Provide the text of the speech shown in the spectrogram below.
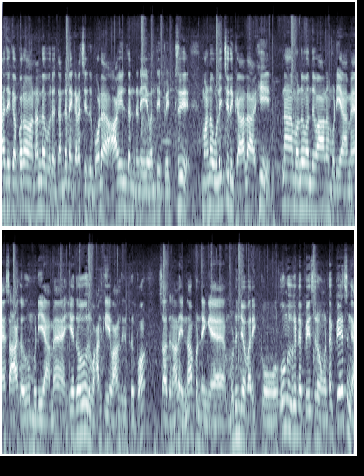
அதுக்கப்புறம் நல்ல ஒரு தண்டனை கிடைச்சது போல் ஆயுள் தண்டனையை வந்து பெற்று மன உளைச்சலுக்கு ஆளாகி நாமளும் வந்து வாழ முடியாமல் சாகவும் முடியாமல் ஏதோ ஒரு வாழ்க்கையை வாழ்ந்துக்கிட்டு இருப்போம். ஸோ அதனால் என்ன பண்ணுறீங்க முடிஞ்ச வரைக்கும் உங்ககிட்ட பேசுகிறவங்ககிட்ட பேசுங்க.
